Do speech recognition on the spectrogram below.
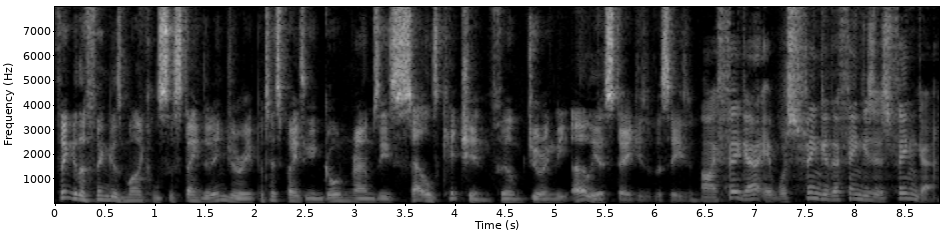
Finger the Fingers Michael sustained an injury participating in Gordon Ramsay's Cell's Kitchen, filmed during the earlier stages of the season. I figure it was Finger the Fingers' finger.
